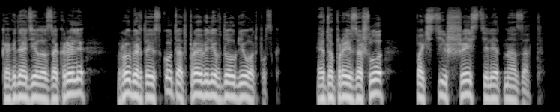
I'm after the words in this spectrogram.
Когда дело закрыли, Роберта и Скотта отправили в долгий отпуск. Это произошло почти шесть лет назад.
